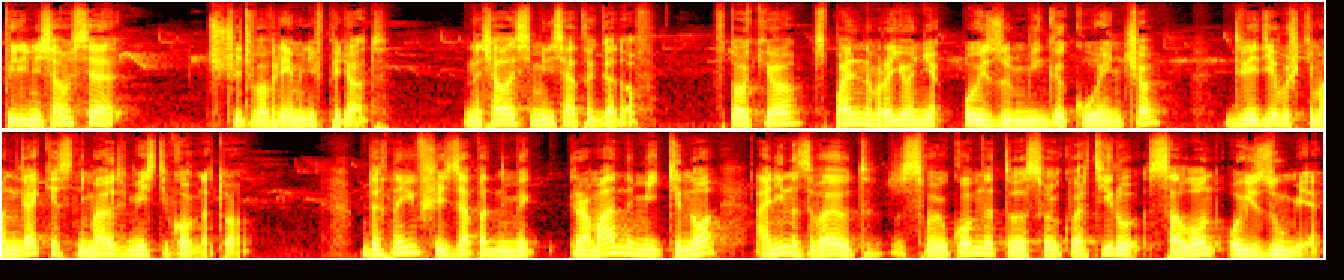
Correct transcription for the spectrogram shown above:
Перенесемся чуть-чуть во времени вперед. Начало 70-х годов. В Токио, в спальном районе Ойзумига Куэнчо, две девушки-мангаки снимают вместе комнату. Вдохновившись западными романами и кино, они называют свою комнату, свою квартиру салон Ойзуми.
